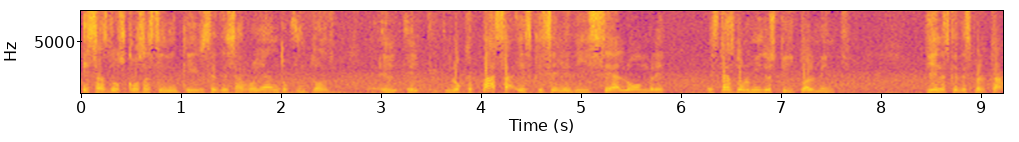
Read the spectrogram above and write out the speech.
esas dos cosas tienen que irse desarrollando. Entonces, lo que pasa es que se le dice al hombre, estás dormido espiritualmente, tienes que despertar.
